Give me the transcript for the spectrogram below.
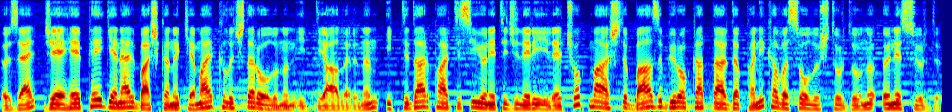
Özel, CHP Genel Başkanı Kemal Kılıçdaroğlu'nun iddialarının, iktidar partisi yöneticileri ile çok maaşlı bazı bürokratlarda panik havası oluşturduğunu öne sürdü.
